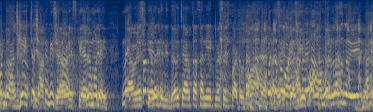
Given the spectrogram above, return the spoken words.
पण राजकीय इच्छाशक्ती दिसे ना यावेळेस केलं त्याच्यामध्ये नाही, दर चार तासांनी एक मेसेज पाठवतो पण तसं व्हायचं नाही आणि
